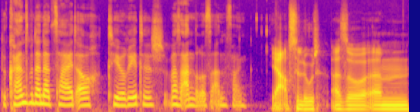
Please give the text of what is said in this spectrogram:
du kannst mit deiner Zeit auch theoretisch was anderes anfangen. Ja, absolut. Also ähm,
